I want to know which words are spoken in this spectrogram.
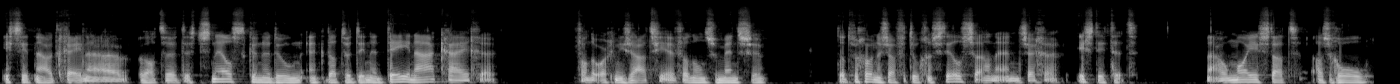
Is dit nou hetgene wat we het snelst kunnen doen en dat we het in het DNA krijgen van de organisatie en van onze mensen? Dat we gewoon eens af en toe gaan stilstaan en zeggen: Is dit het? Nou, hoe mooi is dat als rol,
